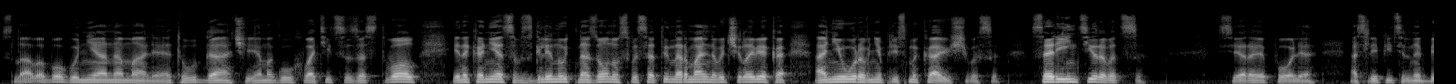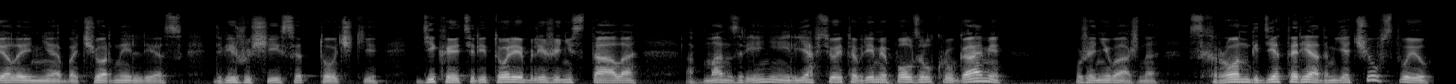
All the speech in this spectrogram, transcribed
Слава богу, не аномалия, это удача. Я могу ухватиться за ствол и, наконец, взглянуть на зону с высоты нормального человека, а не уровня присмыкающегося. Сориентироваться. Серое поле ослепительно-белое небо, черный лес, движущиеся точки. Дикая территория ближе не стала. Обман зрения, или я все это время ползал кругами? Уже не важно. Схрон где-то рядом, я чувствую.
